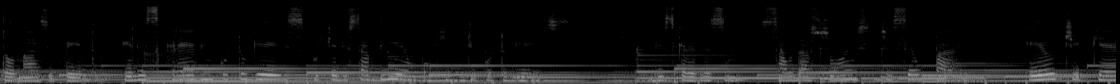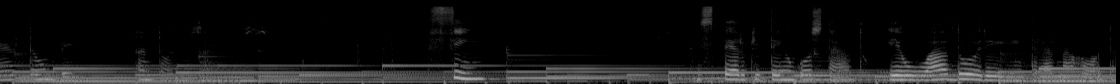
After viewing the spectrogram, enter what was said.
Tomás e Pedro, ele escreve em português, porque ele sabia um pouquinho de português. Ele escreve assim: Saudações de seu pai, eu te quero tão bem, Antônio Zavos. Fim. Espero que tenham gostado. Eu adorei entrar na roda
